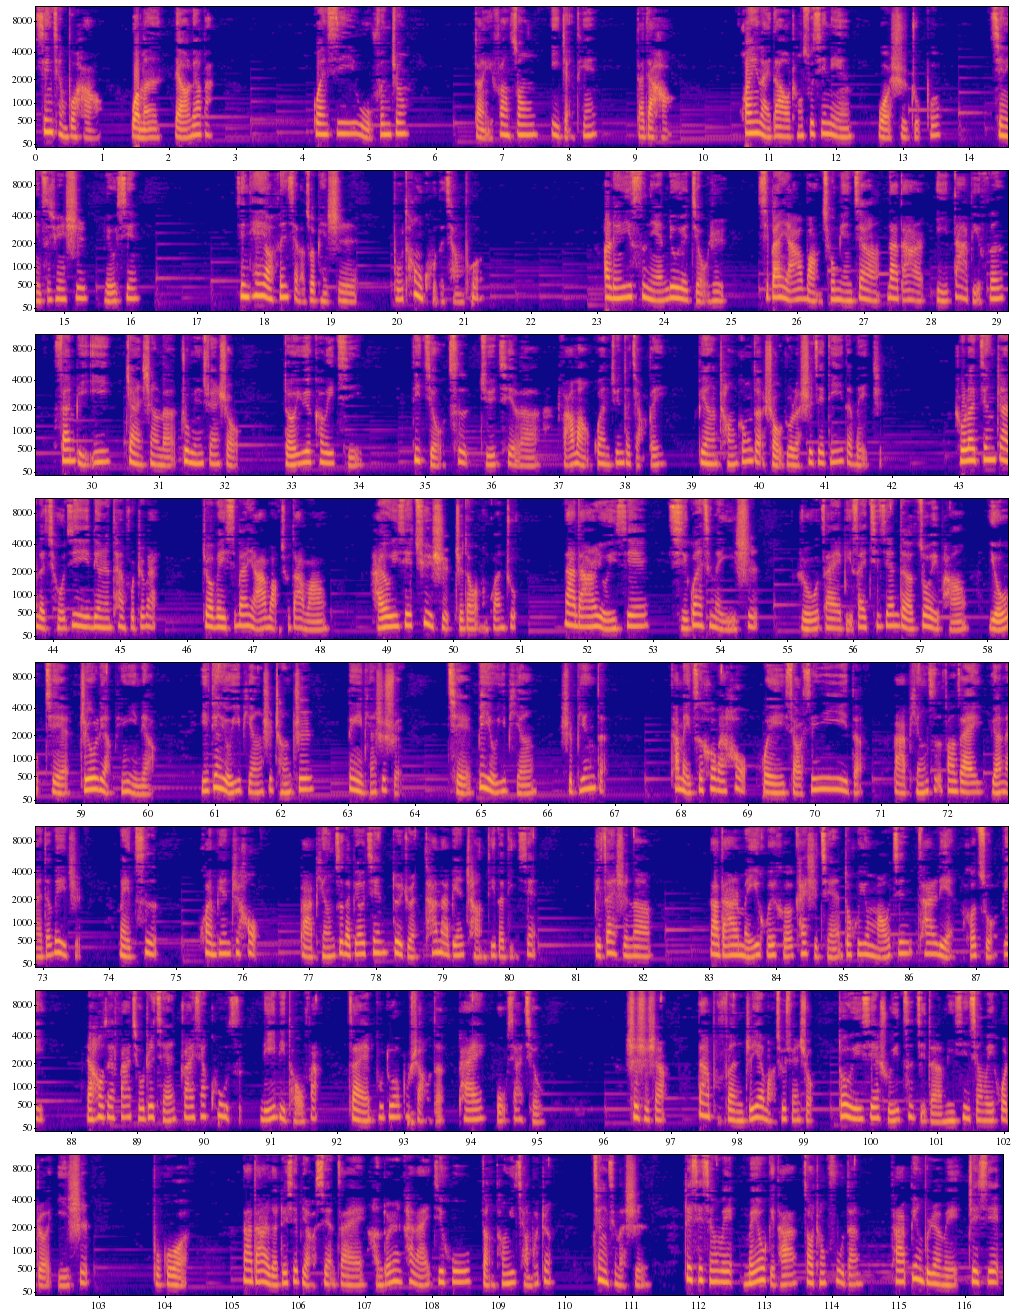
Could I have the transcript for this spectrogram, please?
心情不好，我们聊聊吧。关系五分钟等于放松一整天。大家好，欢迎来到重塑心灵，我是主播心理咨询师刘星。今天要分享的作品是《不痛苦的强迫》。二零一四年六月九日，西班牙网球名将纳达尔以大比分。三比一战胜了著名选手德约科维奇，第九次举起了法网冠军的奖杯，并成功的守住了世界第一的位置。除了精湛的球技令人叹服之外，这位西班牙网球大王还有一些趣事值得我们关注。纳达尔有一些习惯性的仪式，如在比赛期间的座位旁。有且只有两瓶饮料，一定有一瓶是橙汁，另一瓶是水，且必有一瓶是冰的。他每次喝完后会小心翼翼地把瓶子放在原来的位置，每次换边之后，把瓶子的标签对准他那边场地的底线。比赛时呢，纳达尔每一回合开始前都会用毛巾擦脸和左臂。然后在发球之前抓一下裤子，理一理头发，再不多不少的拍五下球。事实上，大部分职业网球选手都有一些属于自己的迷信行为或者仪式。不过，纳达尔的这些表现在很多人看来几乎等同于强迫症。庆幸的是，这些行为没有给他造成负担，他并不认为这些。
